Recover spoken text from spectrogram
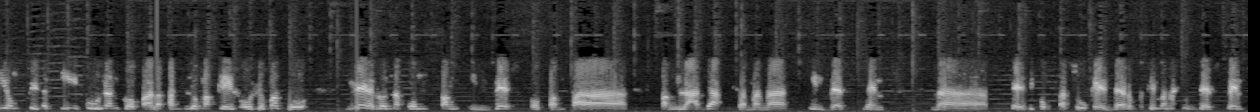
yung pinag-iipunan ko para pag lumaki o lumago, meron akong pang-invest o pang panglaga sa mga investments na pwede kong pasukin. Meron kasi mga investments,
